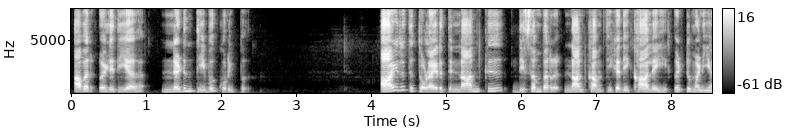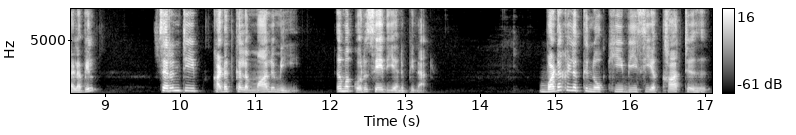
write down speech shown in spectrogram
அவர் எழுதிய நெடுந்தீவு குறிப்பு. ஆயிரத்து தொள்ளாயிரத்து நான்கு டிசம்பர் நான்காம் திகதி காலை எட்டு மணி அளவில் செரண்டீப் கடற்கல மாலுமி எமக்கொரு செய்தி அனுப்பினார். வடகிழக்கு நோக்கி வீசிய காற்று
